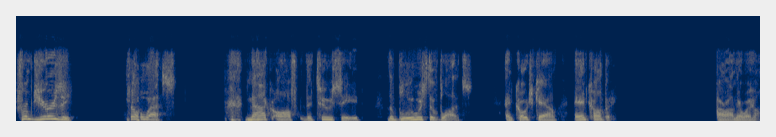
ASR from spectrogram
from Jersey, no less, knock off the two seed, the bluest of bloods, and Coach Cal and company are on their way home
